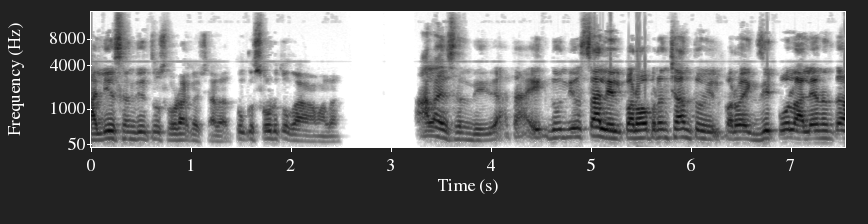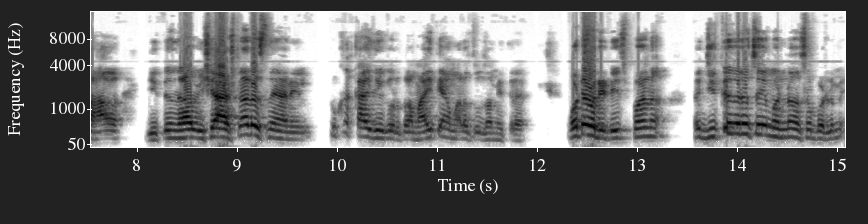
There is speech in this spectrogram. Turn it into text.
आली संधी तू सोडा कशाला? तू सोडतो का आम्हाला? आलाय संधी. आता एक दोन दिवस चालेल परवापर्यंत शांत होईल. परवा एक्झिट पोल आल्यानंतर हा जितेंद्र हा विषय असणारच नाही अनिल. तू का काळजी करतो? माहिती आहे आम्हाला तुझा मित्र आहे. वॉट एव्हर इट इज पण जितेंद्रचंही म्हणणं असं पडलं. मी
